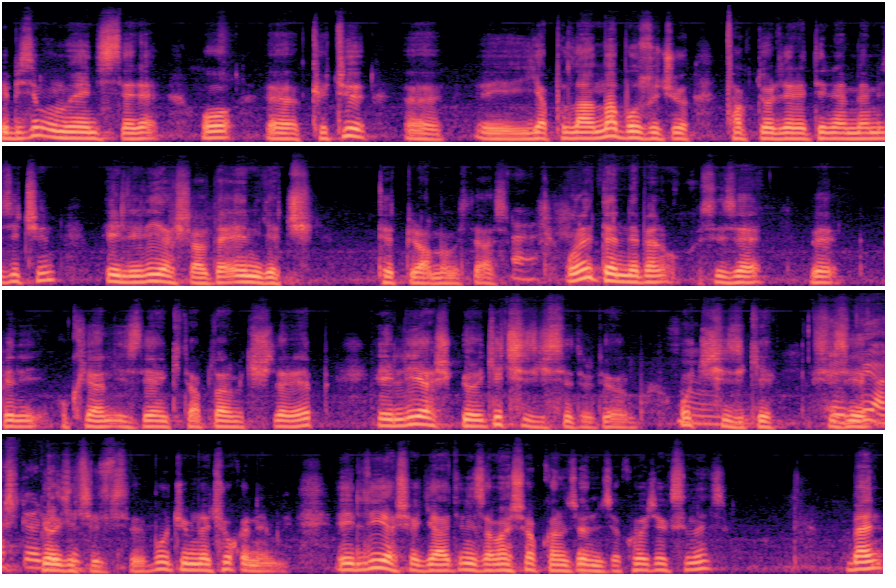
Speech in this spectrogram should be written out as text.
ve bizim o mühendislere o e, kötü e, e, yapılanma bozucu faktörlere direnmemiz için 50'li yaşlarda en geç tedbir almamız lazım. Evet. O nedenle ben size ve beni okuyan, izleyen kitaplarımı kişilere hep 50 yaş gölge çizgisidir diyorum. O çizgi sizi 50 yaş gölge çizgisi. çizgisidir. Bu cümle çok önemli. 50 yaşa geldiğiniz zaman şapkanızı önünüze koyacaksınız. Ben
